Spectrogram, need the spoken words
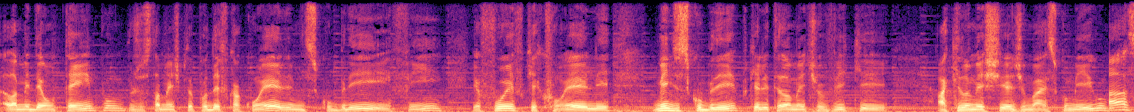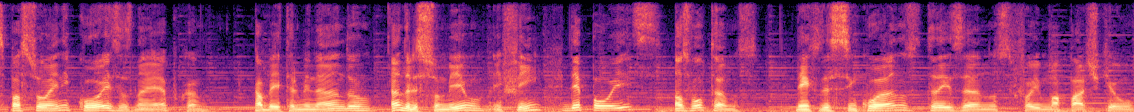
ela me deu um tempo justamente para poder ficar com ele, me descobrir, enfim. Eu fui, fiquei com ele, me descobri, porque literalmente eu vi que aquilo mexia demais comigo. Mas passou N coisas na época, Acabei terminando, ele sumiu, enfim. Depois nós voltamos. Dentro desses cinco anos, três anos foi uma parte que eu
